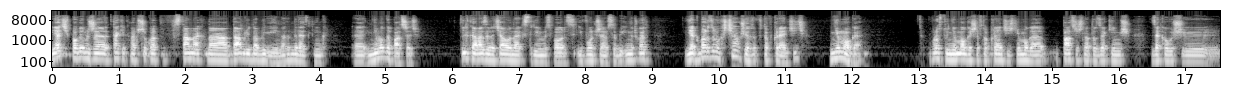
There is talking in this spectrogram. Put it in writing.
Ja ci powiem, że tak jak na przykład w Stanach na WWE, na ten wrestling, e, nie mogę patrzeć. Kilka razy leciało na Extreme Sports i włączyłem sobie i na przykład jak bardzo bym chciał się w to wkręcić, nie mogę. Po prostu nie mogę się w to kręcić, nie mogę patrzeć na to z jakimś, z jakąś, yy,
